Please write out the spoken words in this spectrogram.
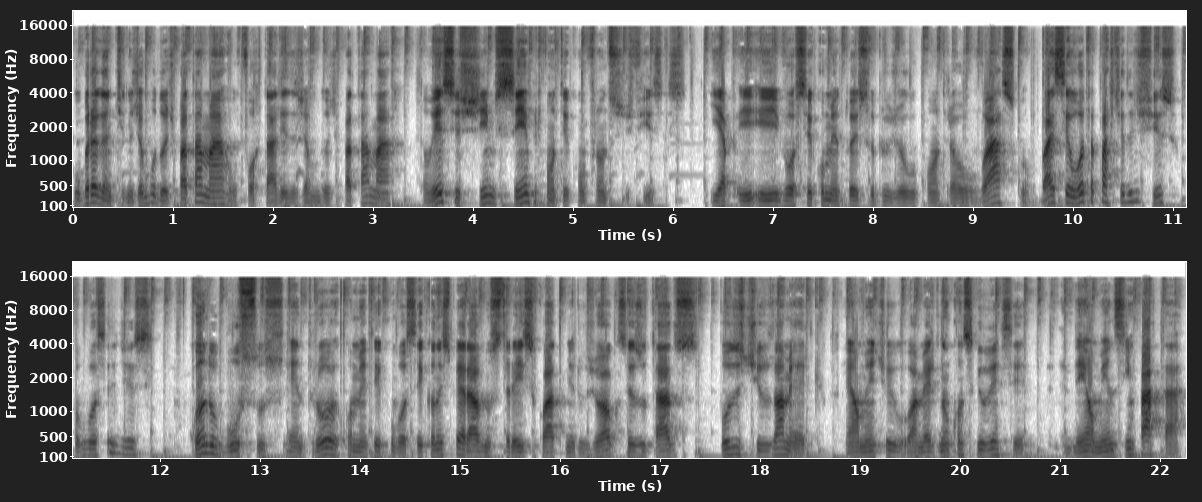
o Bragantino já mudou de patamar, o Fortaleza já mudou de patamar. Então, esses times sempre vão ter confrontos difíceis. E, a, e, e, você comentou sobre o jogo contra o Vasco, vai ser outra partida difícil, como você disse. Quando o Bustos entrou, comentei com você que eu não esperava nos três, quatro primeiros jogos resultados positivos do América. Realmente o América não conseguiu vencer, nem ao menos empatar.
